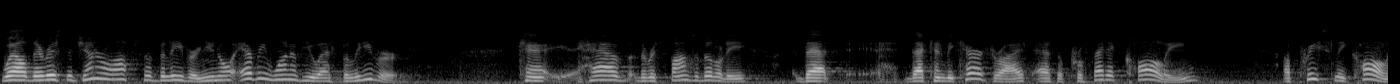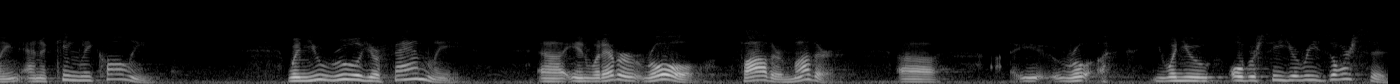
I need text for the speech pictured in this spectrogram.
Well, there is the general office of believer, and you know, every one of you as believers can have the responsibility that that can be characterized as a prophetic calling, a priestly calling, and a kingly calling. When you rule your family uh, in whatever role, father, mother, uh, you, ro- when you oversee your resources,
